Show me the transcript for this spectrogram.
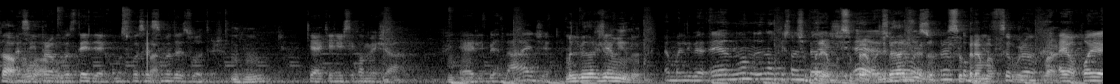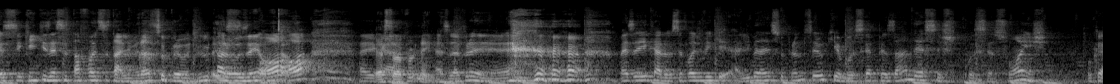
Tá, assim, vamos lá, pra vamos. você ter ideia, como se fosse acima das outras. Uhum. Que é a que a gente tem que almejar. É liberdade. Uma liberdade é- genuína. É uma liberdade. É, não, não é uma questão de Suprema, liberdade. suprema, é, liberdade suprema, genuína. suprema, Suprema suprema, bonito, vai. Aí, ó, pode, se quem quiser citar, pode citar. Liberdade suprema, de É isso. Caruso, hein? Ó, ó. Aí, Essa cara, vai aprender. Essa vai aprender, né? Mas aí, cara, você pode ver que a liberdade suprema seria o quê? Você, apesar dessas concessões, porque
